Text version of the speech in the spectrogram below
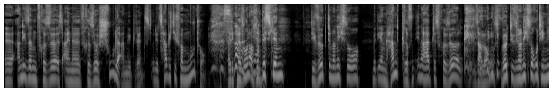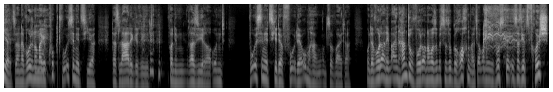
äh, an diesem Friseur ist eine Friseurschule angegrenzt. Und jetzt habe ich die Vermutung, weil die Person auch so ein bisschen, die wirkte noch nicht so mit ihren Handgriffen innerhalb des Friseursalons, wirkte sie noch nicht so routiniert, sondern da wurde nochmal geguckt, wo ist denn jetzt hier das Ladegerät von dem Rasierer und wo ist denn jetzt hier der, der Umhang und so weiter. Und da wurde an dem einen Handtuch wurde auch nochmal so ein bisschen so gerochen, als ob man nicht wusste, ist das jetzt frisch?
